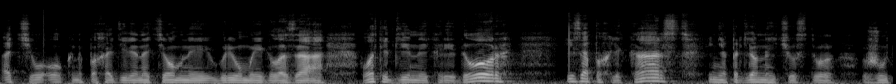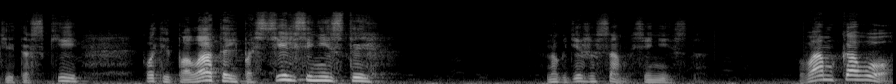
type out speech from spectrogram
отчего окна походили на темные угрюмые глаза. Вот и длинный коридор, и запах лекарств, и неопределенное чувство жути и тоски. Вот и палата, и постель синисты. Но где же сам синиста? Вам кого?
